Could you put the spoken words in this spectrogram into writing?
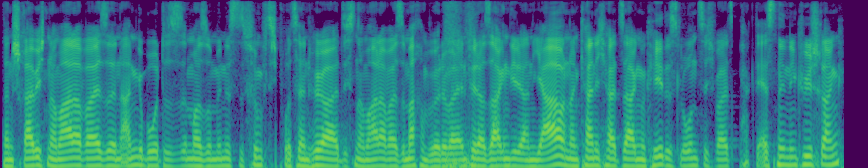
dann schreibe ich normalerweise ein Angebot, das ist immer so mindestens 50 Prozent höher, als ich es normalerweise machen würde, weil entweder sagen die dann ja und dann kann ich halt sagen, okay, das lohnt sich, weil es packt Essen in den Kühlschrank,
